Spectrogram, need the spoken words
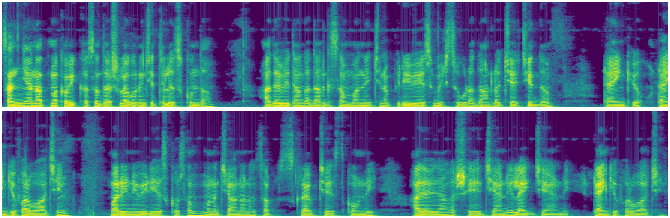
సంజ్ఞానాత్మక వికాస దశల గురించి తెలుసుకుందాం. అదేవిధంగా దానికి సంబంధించిన ప్రీవియస్ బిట్స్ కూడా దాంట్లో చేర్చిద్దాం. Thank you thank you for watching మరిన్ని వీడియోస్ కోసం మన ఛానల్ను సబ్స్క్రైబ్ చేసుకోండి. అదేవిధంగా షేర్ చేయండి లైక్ చేయండి. థ్యాంక్ యూ ఫర్ వాచింగ్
